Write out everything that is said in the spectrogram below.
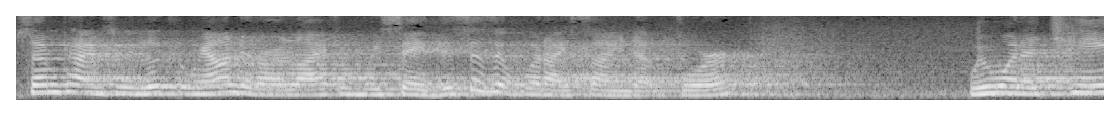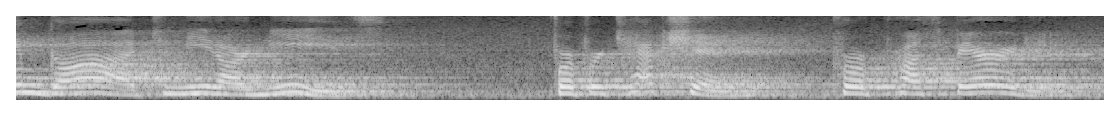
Sometimes we look around at our life and we say, This isn't what I signed up for. We want to tame God to meet our needs for protection, for prosperity,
